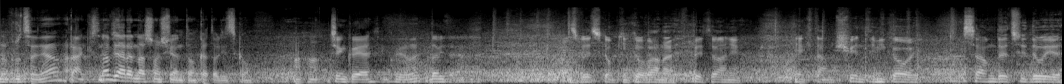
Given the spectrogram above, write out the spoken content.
Nawrócenia? Tak, na wiarę naszą świętą, katolicką. Aha. Dziękuję. Dziękujemy. Do widzenia. Zbyt skomplikowane pytanie. Jak tam święty Mikołaj sam decyduje.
